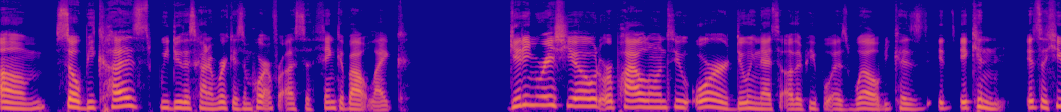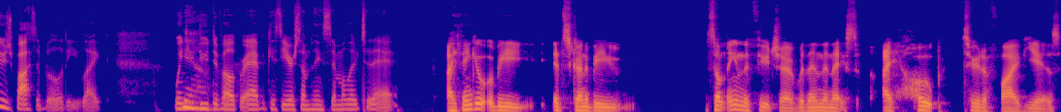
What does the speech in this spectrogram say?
Um, so because we do this kind of work, it's important for us to think about like getting ratioed or piled onto or doing that to other people as well because it it can it's a huge possibility like when yeah. you do developer advocacy or something similar to that. I think it would be it's going to be something in the future within the next I hope 2 to 5 years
